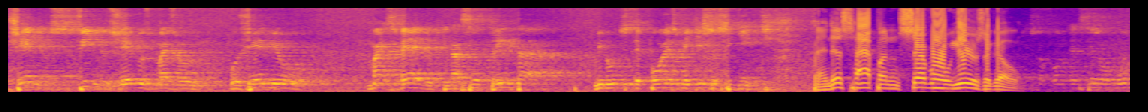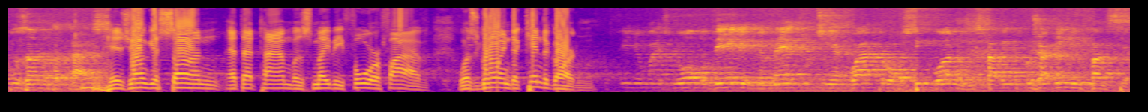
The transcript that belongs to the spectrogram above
gêmeos, filhos gêmeos, mas o, o gêmeo mais velho, que nasceu 30 minutos depois, me disse o seguinte: And this happened several years ago. Isso aconteceu muitos anos atrás. His youngest son at that time was maybe four or five, was going to kindergarten. O filho mais novo dele, meu neto, tinha 4 ou 5 anos, estava indo para o jardim de infância.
